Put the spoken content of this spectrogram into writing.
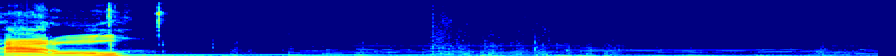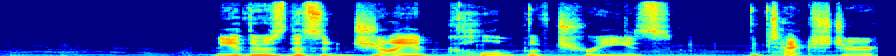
at all. Neither is this a giant clump of trees and texture.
